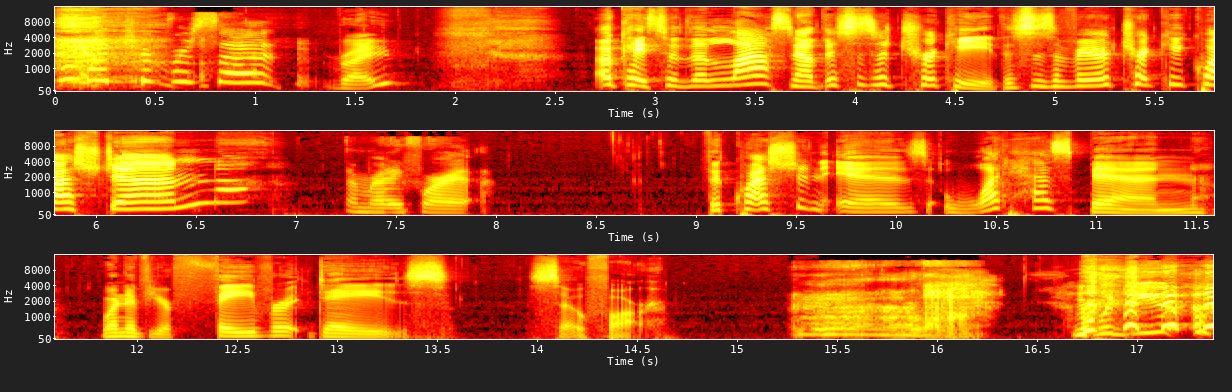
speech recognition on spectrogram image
100%. right? Okay, so the last now, this is a tricky. This is a very tricky question. I'm ready for it. The question is, what has been one of your favorite days so far? Would you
